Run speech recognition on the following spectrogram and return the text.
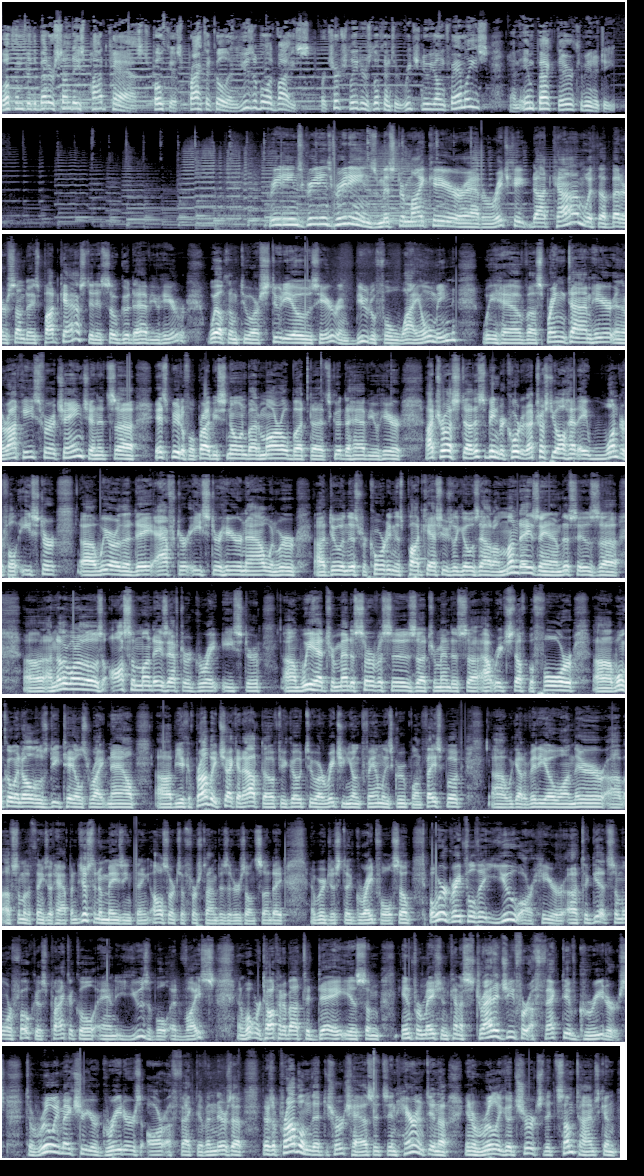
Welcome to the Better Sundays podcast. Focus, practical, and usable advice for church leaders looking to reach new young families and impact their community. Greetings, greetings, greetings. Mr. Mike here at RageCape.com with the Better Sundays podcast. It is so good to have you here. Welcome to our studios here in beautiful Wyoming. We have uh, springtime here in the Rockies for a change, and it's uh, it's beautiful. Probably be snowing by tomorrow, but uh, it's good to have you here. I trust uh, this is being recorded. I trust you all had a wonderful Easter. Uh, we are the day after Easter here now when we're uh, doing this recording. This podcast usually goes out on Mondays, and this is uh, uh, another one of those awesome Mondays after a great Easter. Um, we had tremendous services, uh, tremendous uh, outreach stuff before. Uh, won't go into all those details right now. Uh, you can probably check it out, though, if you go to our Reaching Young Families group on Facebook. we got a video on there of some of the things that happened. Just an amazing thing. All sorts of first time visitors on Sunday, and we're just grateful. So, but we're grateful that you are here uh, to get some more focused, practical, and usable advice. And what we're talking about today is some information, kind of strategy for effective greeters to really make sure your greeters are effective. And there's a there's a problem that church has. It's inherent in a in a really good church that sometimes can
